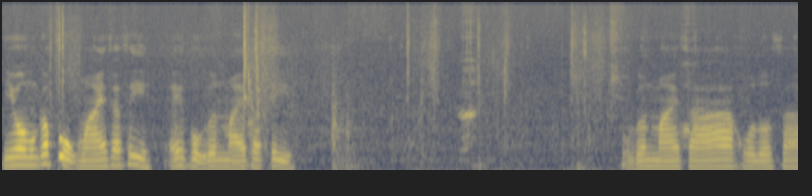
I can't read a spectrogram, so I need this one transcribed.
นิโอมึงก็ปลูกไม้ซะสิเอ้ยปลูกต้นไม้ซะสิปลูกต้นไม้ซะโคโรซา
